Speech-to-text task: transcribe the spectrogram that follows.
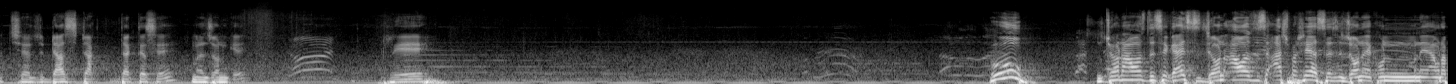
আচ্ছা ডাস ডাক ডাকতেছে মানে জনকে। রে। ও জন আওয়াজ দিছে গাইস জন আওয়াজ দিছে, আশপাশে আছে, জন এখন মানে আমরা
